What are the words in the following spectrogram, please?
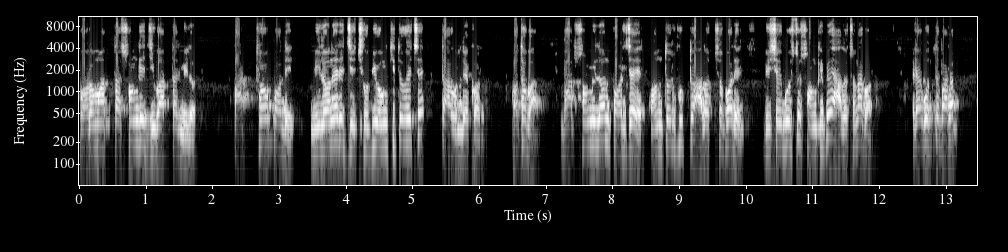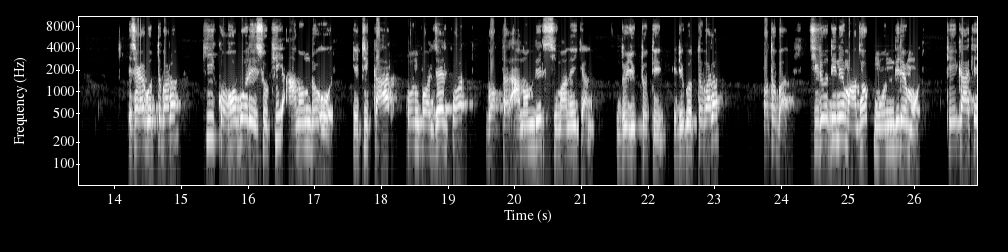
পরমাত্মার সঙ্গে জীবাত্মার মিলন। পাঠ্য পদে মিলনের যে ছবি অঙ্কিত হয়েছে তা উল্লেখ করো। অথবা ভাব সম্মিলন পর্যায়ের অন্তর্ভুক্ত আলোচ্য পদের বিষয়বস্তু সংক্ষেপে আলোচনা করো। এটা করতে পারো? এছাড়া করতে পারো, কি কহবরে সখী আনন্দ ওর? এটি কার? কোন পর্যায়ের পথ? বক্তার আনন্দের সীমা নেই কেন? দুই যুক্ত তিন। এটি করতে পারো অথবা চিরদিনে মাধব মন্দিরে মোর। কে কাকে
